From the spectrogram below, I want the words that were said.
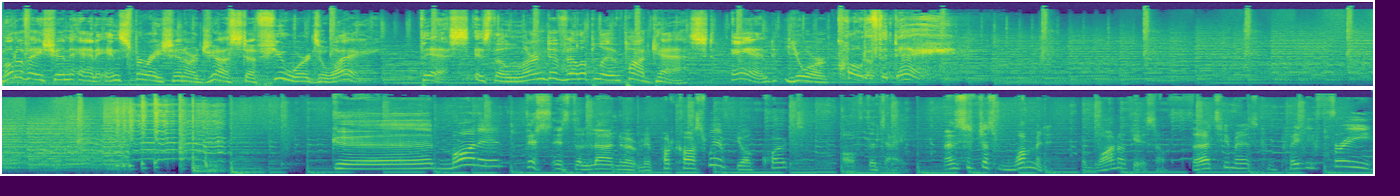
Motivation and inspiration are just a few words away. This is the Learn, Develop, Live podcast and your quote of the day. Good morning. This is the Learn, Develop, Live podcast with your quote of the day. Now, this is just one minute, but why not get yourself 30 minutes completely free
